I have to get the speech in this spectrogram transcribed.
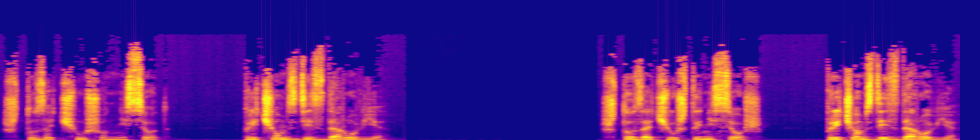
Что за чушь он несет? Причем здесь здоровье? Что за чушь ты несешь? Причем здесь здоровье?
